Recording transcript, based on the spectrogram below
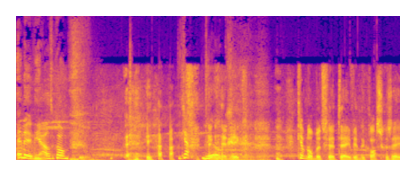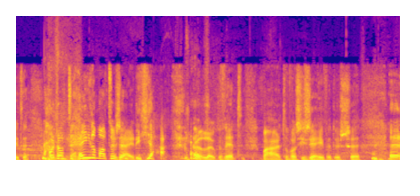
En Leni Houtkamp. Ja, ja die ook. En ik. Ik heb nog met Fred Teven in de klas gezeten. Maar dat helemaal terzijde. Ja, een leuke vent. Maar toen was hij zeven, dus... Uh, uh,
